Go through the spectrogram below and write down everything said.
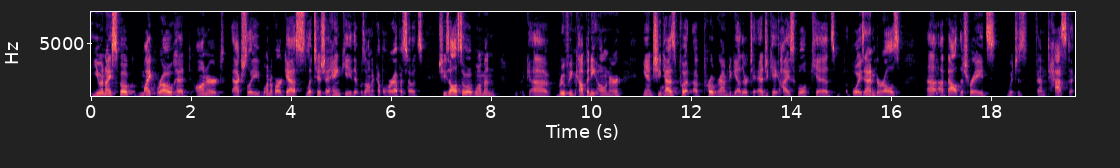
you and I spoke, Mike Rowe had honored actually one of our guests, Letitia Henke, that was on a couple of our episodes. She's also a woman uh, roofing company owner, and she has put a program together to educate high school kids, boys and girls, uh, about the trades, which is fantastic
